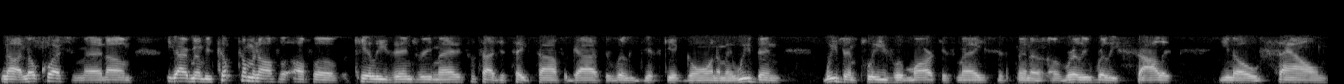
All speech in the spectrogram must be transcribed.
no, no question, man. Um, you got to remember, he's coming off of, off of Achilles injury, man. Sometimes it takes time for guys to really just get going. I mean, we've been we've been pleased with Marcus, man. He's just been a, a really, really solid, you know, sound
